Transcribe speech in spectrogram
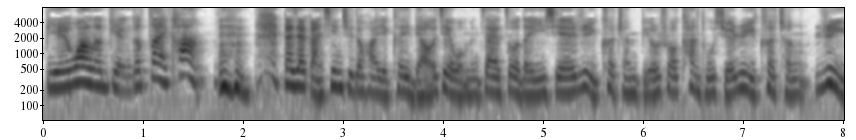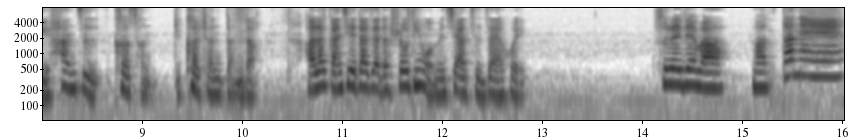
别忘了点个再看。大家感兴趣的话，也可以了解我们在座的一些日语课程，比如说看图学日语课程、日语汉字课程、课程等等。好了，感谢大家的收听，我们下次再会。それではまたね。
